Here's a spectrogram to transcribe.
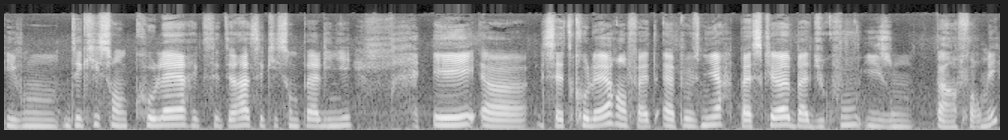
Ils vont dès qu'ils sont en colère, etc. C'est qu'ils sont pas alignés. Et euh, cette colère en fait, elle peut venir parce que bah du coup ils ont pas informé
